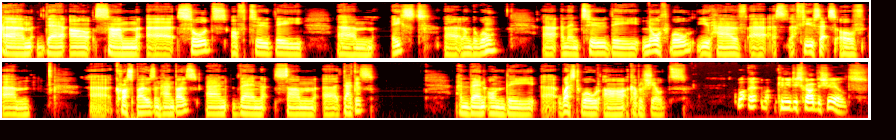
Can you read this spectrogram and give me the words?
Um, there are some uh, swords off to the um, east uh, along the wall. Uh, and then to the north wall, you have uh, a, a few sets of um, uh, crossbows and handbows, and then some uh, daggers. And then on the uh, west wall are a couple of shields. What, uh, what? Can you describe the shields?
